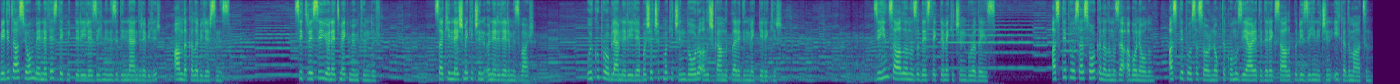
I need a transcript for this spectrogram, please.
Meditasyon ve nefes teknikleriyle zihninizi dinlendirebilir, anda kalabilirsiniz. Stresi yönetmek mümkündür. Sakinleşmek için önerilerimiz var. Uyku problemleriyle başa çıkmak için doğru alışkanlıklar edinmek gerekir. Zihin sağlığınızı desteklemek için buradayız. Asklepios'a Sor kanalımıza abone olun. Asklepiosasor.com'u ziyaret ederek sağlıklı bir zihin için ilk adımı atın.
